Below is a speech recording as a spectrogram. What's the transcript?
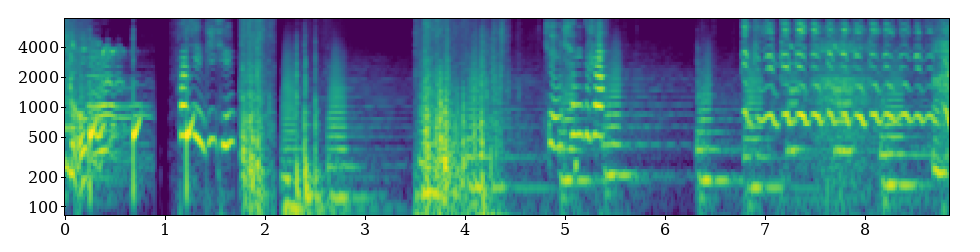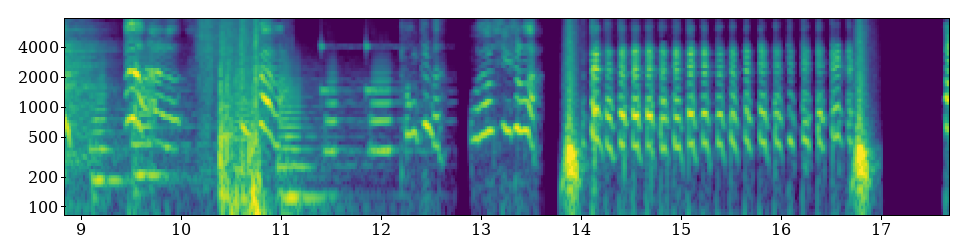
发现敌情，九枪不杀。干了，同志们，我要牺牲了！棒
